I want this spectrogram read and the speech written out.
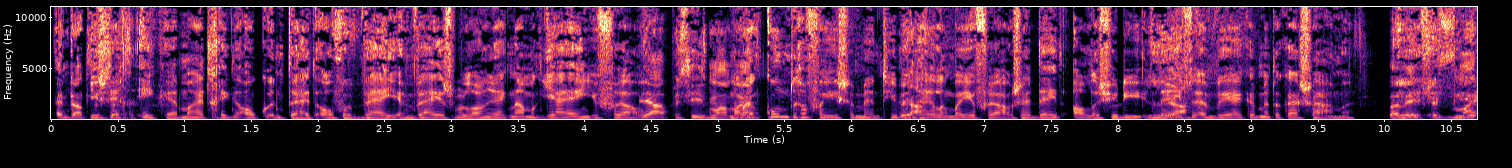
En dat je zegt ik, hè, maar het ging ook een tijd over wij. En wij is belangrijk, namelijk jij en je vrouw. Ja, precies. Maar, maar dan komt er een faillissement. Je bent ja. heel lang bij je vrouw. Zij deed alles. Jullie leefden ja. en werken met elkaar samen. Leefden vier... Maar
